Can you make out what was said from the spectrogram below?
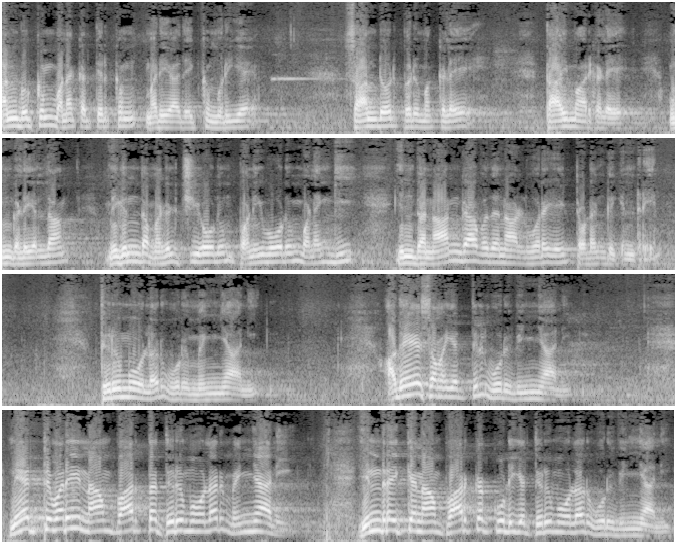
அன்புக்கும் வணக்கத்திற்கும் மரியாதைக்கும் உரிய சான்றோர் பெருமக்களே தாய்மார்களே உங்களை எல்லாம் மிகுந்த மகிழ்ச்சியோடும் பணிவோடும் வணங்கி இந்த நான்காவது நாள் உரையை தொடங்குகின்றேன். திருமூலர் ஒரு மெஞ்ஞானி அதே சமயத்தில் ஒரு விஞ்ஞானி. நேற்று வரை நாம் பார்த்த திருமூலர் மெஞ்ஞானி இன்றைக்கு நாம் பார்க்கக்கூடிய திருமூலர் ஒரு விஞ்ஞானி.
